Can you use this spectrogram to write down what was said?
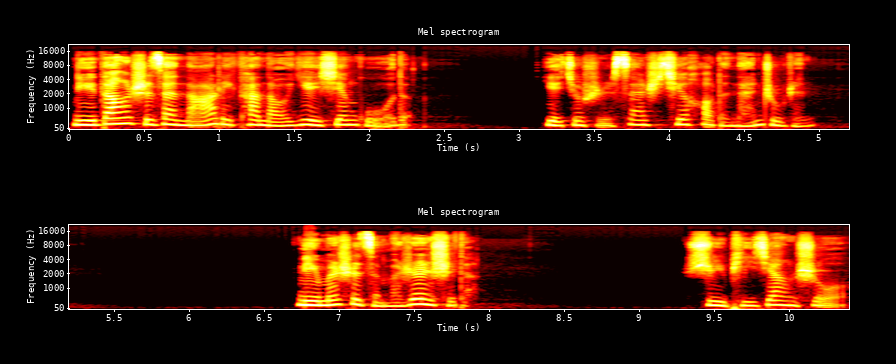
你当时在哪里看到叶先国的？也就是三十七号的男主人？你们是怎么认识的？”许皮匠说。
